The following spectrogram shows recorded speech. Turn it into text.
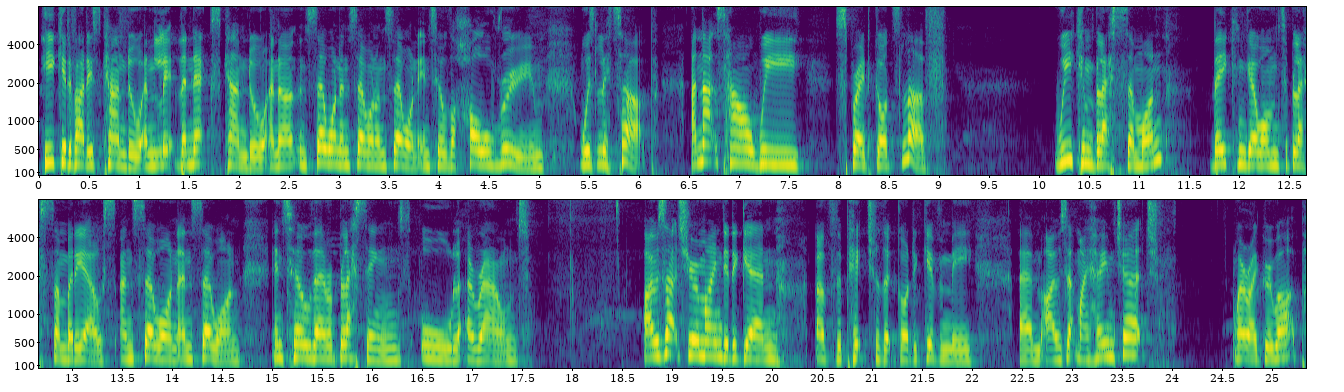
He could have had his candle and lit the next candle, and, uh, and so on and so on and so on until the whole room was lit up. And that's how we spread God's love. We can bless someone, they can go on to bless somebody else, and so on and so on until there are blessings all around. I was actually reminded again of the picture that God had given me. Um, I was at my home church where I grew up,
